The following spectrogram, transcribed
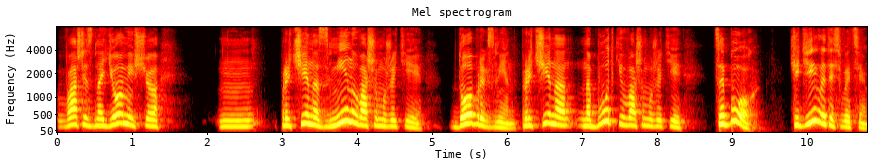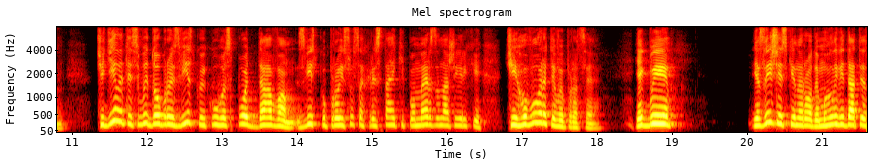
ваші знайомі, що причина змін у вашому житті, добрих змін, причина набутків в вашому житті це Бог? Чи ділитесь ви цим? Чи ділитесь ви доброю звісткою, яку Господь дав вам, звістку про Ісуса Христа, який помер за наші гріхи? Чи говорите ви про це? Якби язичницькі народи могли віддати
